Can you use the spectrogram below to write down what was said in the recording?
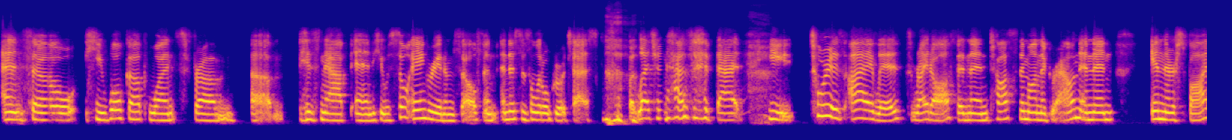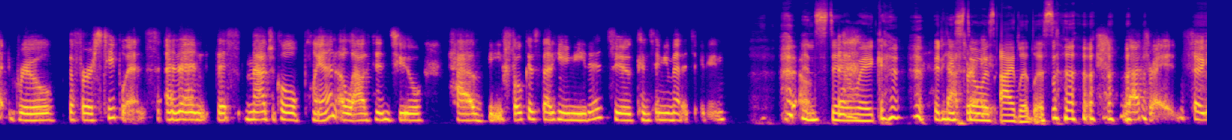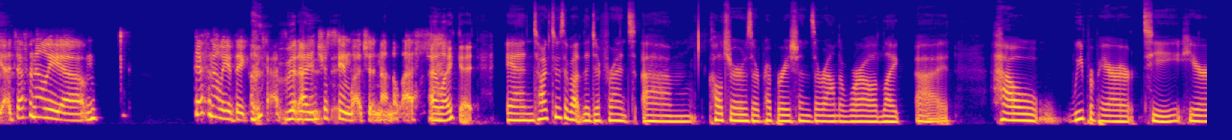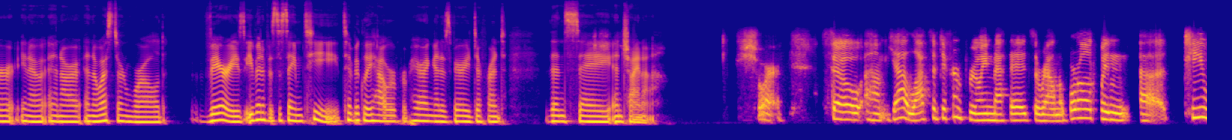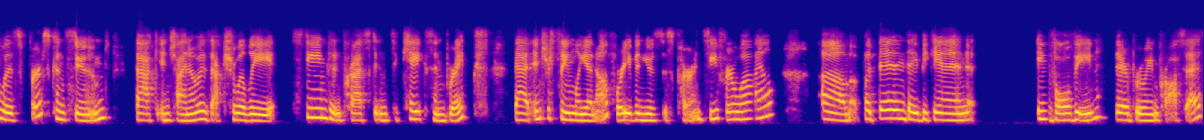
And so he woke up once from um, his nap and he was so angry at himself. And, and this is a little grotesque, but legend has it that he tore his eyelids right off and then tossed them on the ground. And then in their spot grew the first tea plants. And then this magical plant allowed him to have the focus that he needed to continue meditating. So. and stay awake. but he That's still right. was eyelidless. That's right. So yeah, definitely um definitely a big protest, but, but an I, interesting legend nonetheless. I like it. And talk to us about the different um, cultures or preparations around the world, like uh, how we prepare tea here, you know, in our in the Western world varies. Even if it's the same tea, typically how we're preparing it is very different than, say, in China? Sure. So, um, yeah, lots of different brewing methods around the world. When uh, tea was first consumed back in China, was actually steamed and pressed into cakes and bricks that, interestingly enough, were even used as currency for a while. Um, but then they began evolving their brewing process.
